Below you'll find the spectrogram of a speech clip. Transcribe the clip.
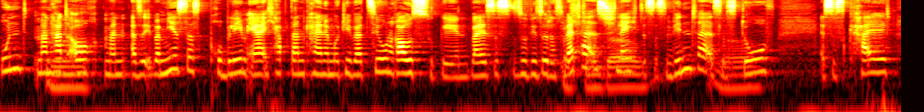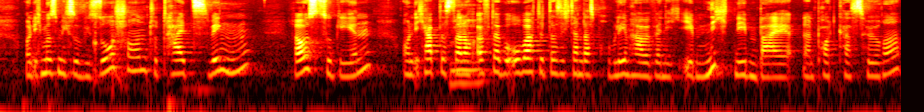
Und man hat Mhm. auch, man, also bei mir ist das Problem eher, ich habe dann keine Motivation rauszugehen, weil es ist sowieso, das, Das Wetter stimmt, ist ja. schlecht, es ist Winter, es ist Ja. doof, es ist kalt und ich muss mich sowieso schon total zwingen, rauszugehen. Und ich habe das dann Mhm. auch öfter beobachtet, dass ich dann das Problem habe, wenn ich eben nicht nebenbei einen Podcast höre,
